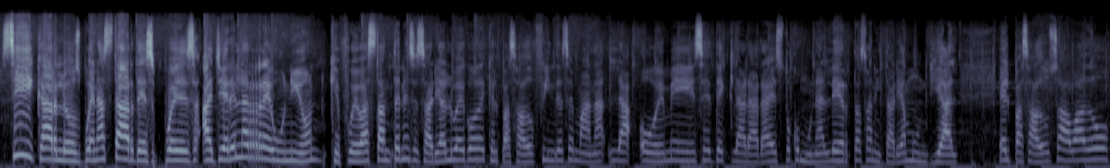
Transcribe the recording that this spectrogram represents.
Sí, Carlos, buenas tardes. Pues ayer en la reunión, que fue bastante necesaria luego de que el pasado fin de semana la OMS declarara esto como una alerta sanitaria mundial, el pasado sábado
